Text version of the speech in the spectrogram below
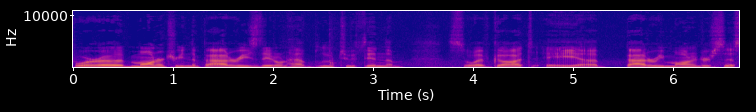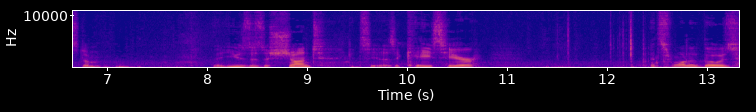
For uh, monitoring the batteries, they don't have Bluetooth in them. So I've got a uh, battery monitor system that uses a shunt. You can see it a case here. It's one of those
